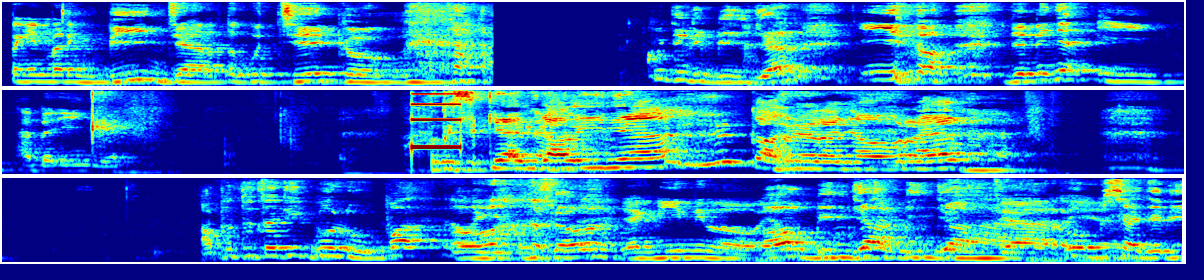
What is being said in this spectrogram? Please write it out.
pengen maling binjar tuku jagung Kok jadi bijar? iya jadinya i ada i nya Sekian kalinya kameranya overhead. Apa tuh tadi gue lupa lagi masalah. yang ini loh Oh, binjar, binjar. Binjar, Kok iya. bisa jadi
